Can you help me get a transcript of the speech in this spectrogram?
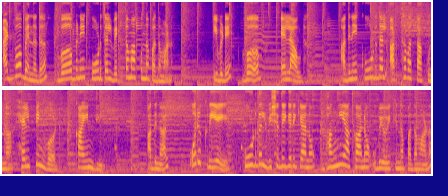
അഡ്വേർബ് എന്നത് വേർബിനെ കൂടുതൽ വ്യക്തമാക്കുന്ന പദമാണ്. ഇവിടെ വേർബ് എലൗഡ് അതിനെ കൂടുതൽ അർത്ഥവത്താക്കുന്ന ഹെൽപ്പിംഗ് വേർഡ് കൈൻഡ്ലി അതിനാൽ ഒരു ക്രിയയെ കൂടുതൽ വിശദീകരിക്കാനോ ഭംഗിയാക്കാനോ ഉപയോഗിക്കുന്ന പദമാണ്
